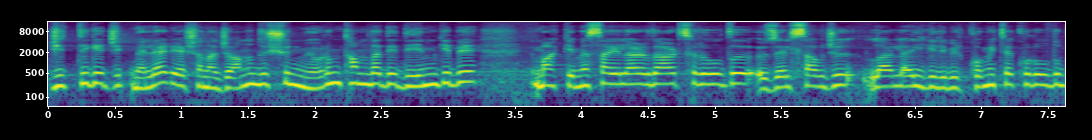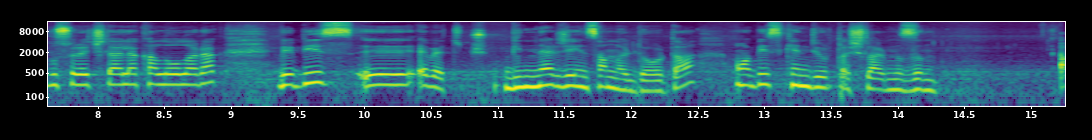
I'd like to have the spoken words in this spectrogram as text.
ciddi gecikmeler yaşanacağını düşünmüyorum. Tam da dediğim gibi mahkeme sayıları da artırıldı. Özel savcılarla ilgili bir komite kuruldu bu süreçle alakalı olarak ve biz e, evet binlerce insan öldü orada ama biz kendi yurttaşlarımızın e,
